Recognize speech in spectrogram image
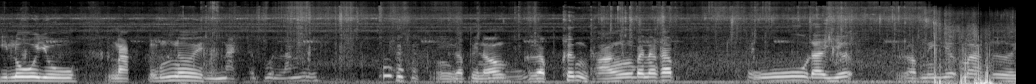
กิโลอยู่ หนักถึงเลยหนักปวดหลังเลยนี่ครับพี่น้องเกือบครึ่งถังไปนะครับโอ้ได้เยอะรอบนี้เยอะมากเลย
